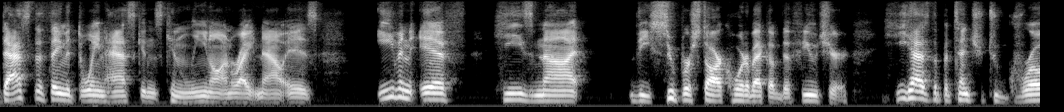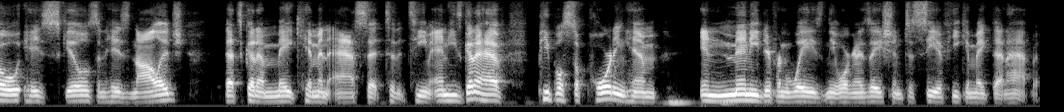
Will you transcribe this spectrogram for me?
That's the thing that Dwayne Haskins can lean on right now is even if he's not the superstar quarterback of the future he has the potential to grow his skills and his knowledge that's going to make him an asset to the team. And he's going to have people supporting him in many different ways in the organization to see if he can make that happen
